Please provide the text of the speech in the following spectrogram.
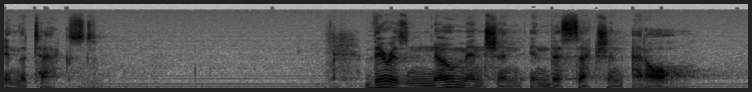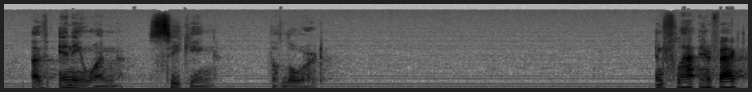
in the text. There is no mention in this section at all of anyone seeking the Lord. In, fact,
